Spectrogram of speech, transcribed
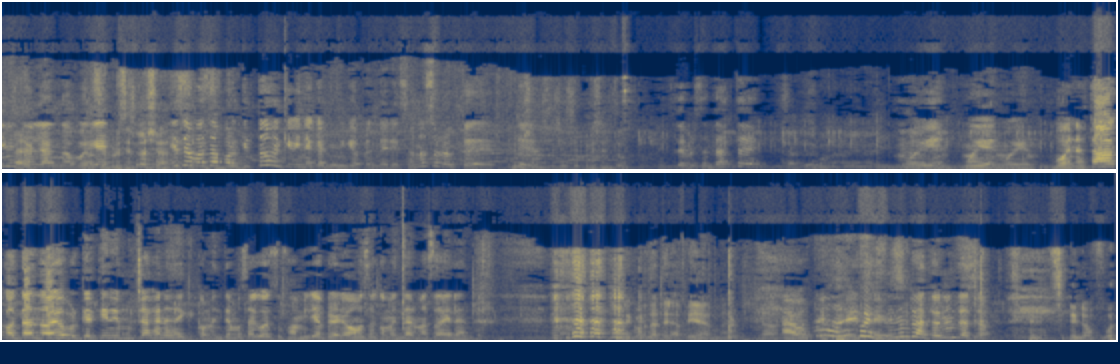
¿Quién está Ay, hablando? ¿no Porque se presentó ya? Eso pasa porque todo el que viene acá tiene que aprender eso, no solo ustedes. Pero ya, ya se presentó. ¿Te presentaste? Muy bien, muy bien, muy bien. Bueno, estaba contando algo porque él tiene muchas ganas de que comentemos algo de su familia, pero lo vamos a comentar más adelante. Le cortaste la pierna. Ya. A vos te No, parece. después, en un rato, en un rato. Se lo fue.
